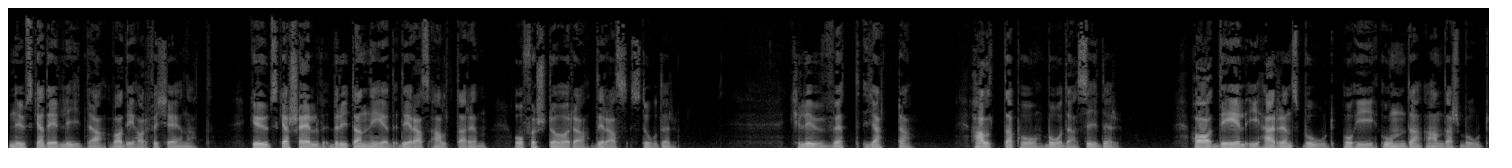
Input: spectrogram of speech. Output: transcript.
Nu ska de lida vad de har förtjänat. Gud ska själv bryta ned deras altaren och förstöra deras stoder. Kluvet hjärta, halta på båda sidor, ha del i Herrens bord och i onda andars bord.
